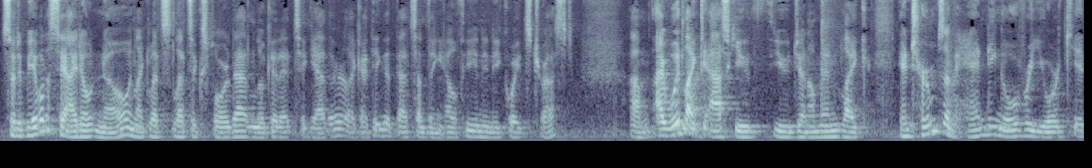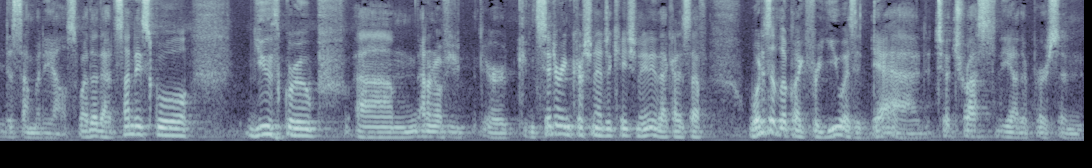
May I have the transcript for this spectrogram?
so to be able to say I don't know and like let's let's explore that and look at it together, like I think that that's something healthy and it equates trust. Um, I would like to ask you, you gentlemen, like in terms of handing over your kid to somebody else, whether that's Sunday school, youth group, um, I don't know if you are considering Christian education, any of that kind of stuff. What does it look like for you as a dad to trust the other person?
